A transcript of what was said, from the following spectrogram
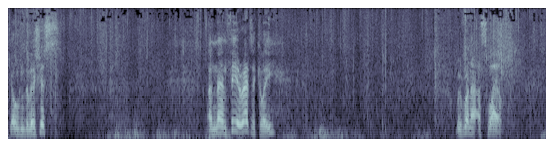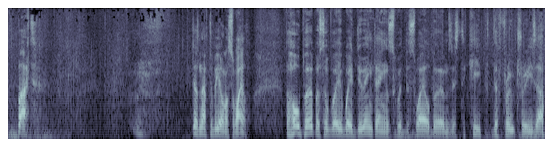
Golden Delicious. And then theoretically, we've run out of swale. But doesn't have to be on a swale. The whole purpose of why we're doing things with the swale berms is to keep the fruit trees up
